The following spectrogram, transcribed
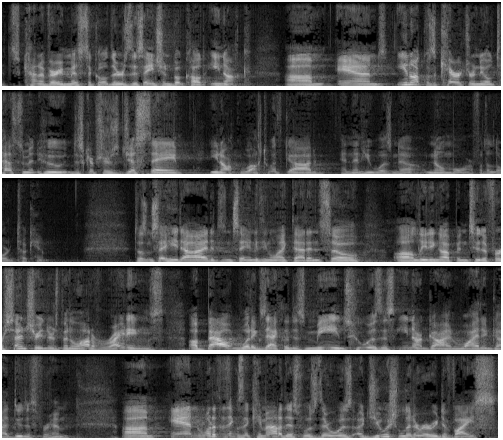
it's kind of very mystical. There's this ancient book called Enoch. Um, and Enoch was a character in the Old Testament who the scriptures just say Enoch walked with God, and then he was no, no more, for the Lord took him. It doesn't say he died, it doesn't say anything like that. And so, uh, leading up into the first century, there's been a lot of writings about what exactly this means. Who was this Enoch guy, and why did God do this for him? Um, and one of the things that came out of this was there was a Jewish literary device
